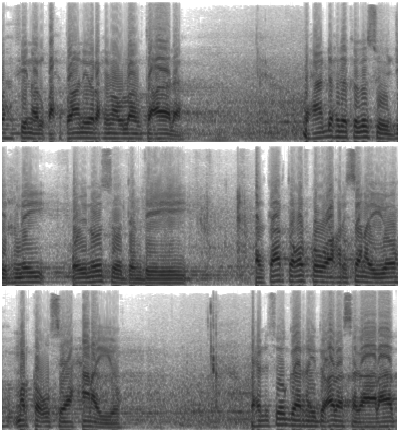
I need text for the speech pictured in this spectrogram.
wahfin alqaxطaani raximah اllahu tacaala waxaan dhexda kaga soo jirnay oo inoo soo dembeeyey adkaarta qofka uu akhrisanayo marka uu seexanayo waxaynu soo gaarnay ducada sagaalaad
